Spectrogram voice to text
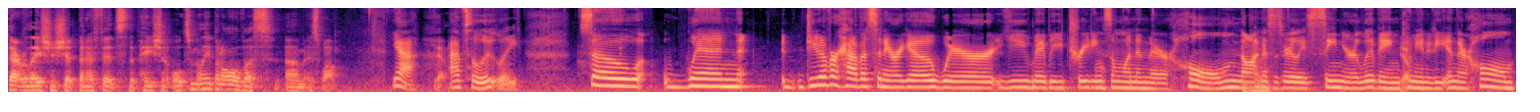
that relationship benefits the patient ultimately but all of us um, as well Yeah, Yeah. absolutely. So, when do you ever have a scenario where you may be treating someone in their home, not necessarily senior living Mm-hmm. Yep. community in their home,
